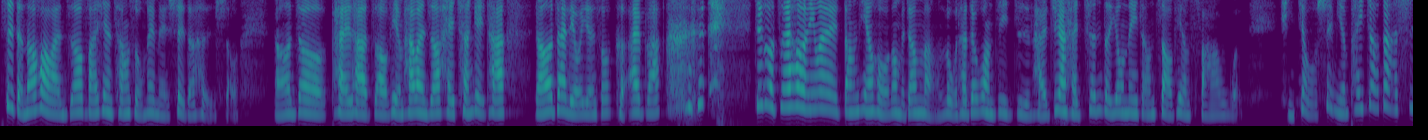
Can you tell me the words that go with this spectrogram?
所以等到化完之后，发现仓鼠妹妹睡得很熟，然后就拍她的照片，拍完之后还传给她，然后再留言说可爱吧。结果最后因为当天活动比较忙碌，他就忘记自拍，居然还真的用那张照片发文，请叫我睡眠拍照大师。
